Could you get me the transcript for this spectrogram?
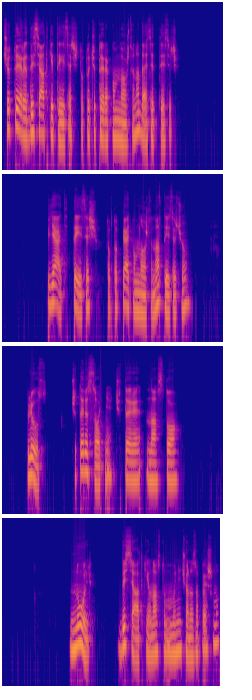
4 десятки тисяч, тобто 4 помножити на 10 тисяч. 5 тисяч, тобто 5 помножити на 1000. Плюс 4 сотні, 4 на 100. 0 десятки у нас, тому ми нічого не запишемо.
